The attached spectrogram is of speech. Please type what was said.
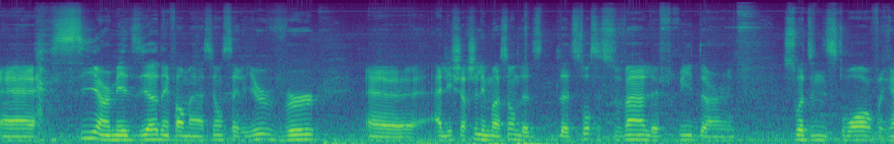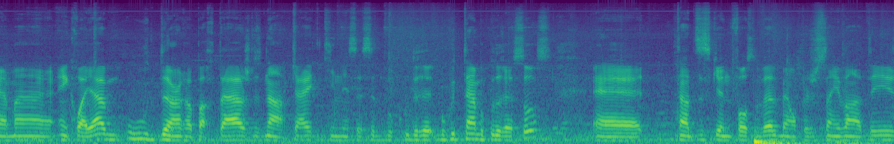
Euh, si un média d'information sérieux veut euh, aller chercher l'émotion de l'histoire, c'est souvent le fruit d'un soit d'une histoire vraiment incroyable ou d'un reportage, d'une enquête qui nécessite beaucoup de, beaucoup de temps, beaucoup de ressources. Euh, tandis qu'une fausse nouvelle, ben, on peut juste inventer,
